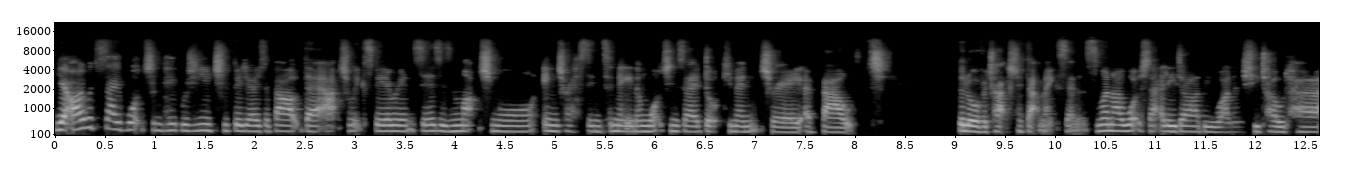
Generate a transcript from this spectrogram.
yeah, I would say watching people's YouTube videos about their actual experiences is much more interesting to me than watching say a documentary about the law of attraction, if that makes sense. When I watched that Elle Darby one and she told her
